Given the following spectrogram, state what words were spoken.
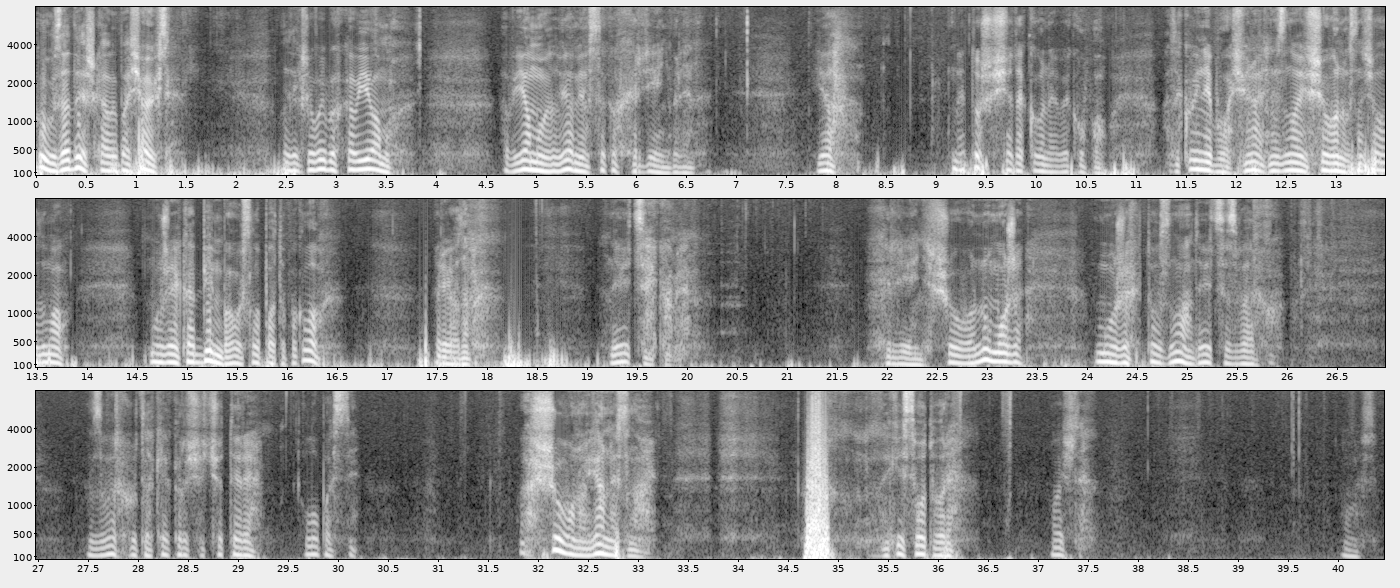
Фу, задишка, вибачаюся. От якщо вибухка в яму, А в яму, в ямі ось така хрень, блін. Я не то, що ще такого не викупав, а такої не бачу. Навіть не знаю, що воно. Спочатку думав, може яка бімба ось лопату поклав рядом. Дивіться, яка, блін. Хрень, що воно? Ну може, може хто зна, дивіться зверху. Зверху таке, коротше, чотири лопасті. А що воно, я не знаю. Якісь отвори. Бачите. Ось.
